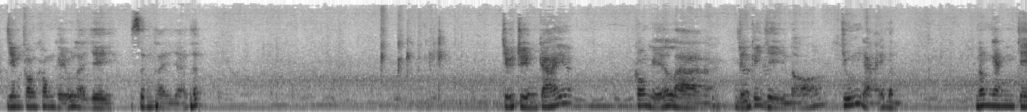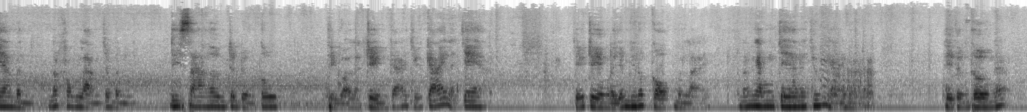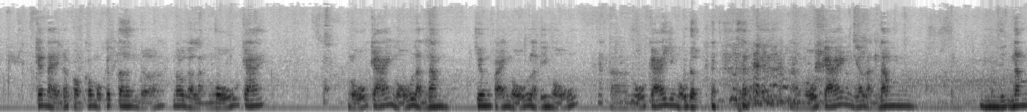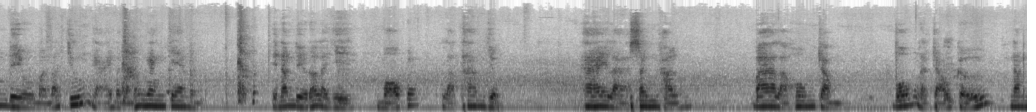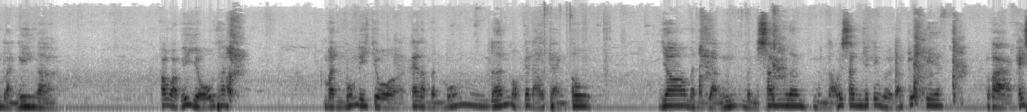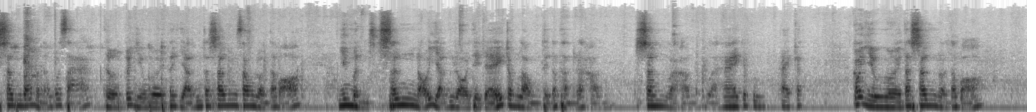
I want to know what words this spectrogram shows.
nhưng con không hiểu là gì. Xin thầy giải thích. Chữ truyền cái á, có nghĩa là những cái gì nó chướng ngại mình nó ngăn che mình nó không làm cho mình đi xa hơn trên đường tu thì gọi là truyền cái chữ cái là che. Chữ truyền là giống như nó cột mình lại nó ngăn che nó chướng ngại mình. Thì thường thường á cái này nó còn có một cái tên nữa nó gọi là ngủ cái ngủ cái ngủ là năm chứ không phải ngủ là đi ngủ. À, ngủ cái với ngủ đực. À, ngủ cái có nghĩa là năm năm điều mà nó chướng ngại mình nó ngăn che mình. Thì năm điều đó là gì? Một đó là tham dục. Hai là sân hận. Ba là hôn trầm. Bốn là trạo cử. Năm là nghi ngờ. Pháp Hòa ví dụ thôi. Mình muốn đi chùa hay là mình muốn đến một cái đạo tràng tu? Do mình giận, mình sân lên, mình nổi sân với cái người đó trước kia. Và cái sân đó mình không có xả. Thường có nhiều người ta giận, ta sân xong rồi người ta bỏ. Nhưng mình sân nổi giận rồi thì để trong lòng thì nó thành ra hận. Sân và hận là hai cái phương, hai cách. Có nhiều người ta sân rồi ta bỏ.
